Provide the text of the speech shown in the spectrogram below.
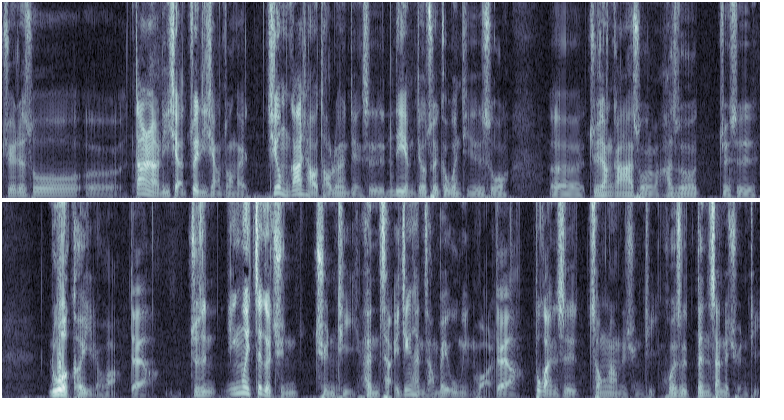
觉得说，呃，当然了理想最理想的状态，其实我们刚刚想要讨论的点是，Liam 丢出一个问题是说，呃，就像刚刚说的嘛，他说就是如果可以的话，对啊，就是因为这个群群体很常已经很常被污名化了，对啊，不管是冲浪的群体或者是登山的群体，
